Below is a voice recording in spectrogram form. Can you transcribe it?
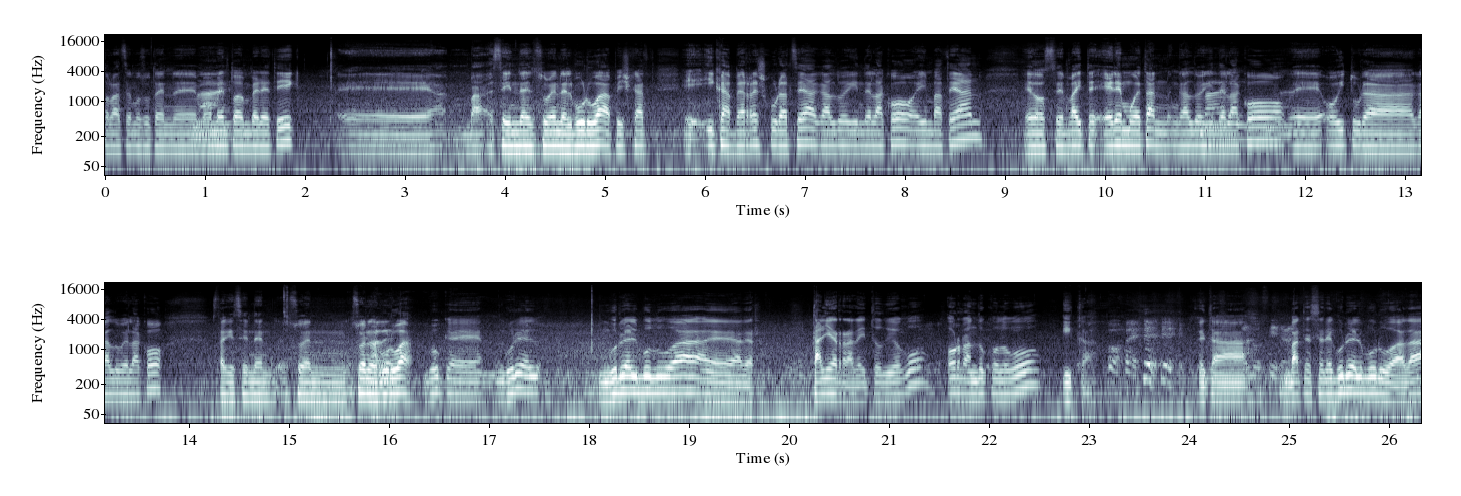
tolatzen zuten e, momentuen beretik, e, ba, zein den zuen helburua pixkat e, ika berreskuratzea galdu egin delako egin batean edo zenbait eremuetan galdu egin bai, delako bai. e, ohitura galdu delako ez dakit zein den zuen zuen helburua guk e, gure gure helburua e, a ber tailerra deitu diogu hor landuko dugu ika eta batez ere gure helburua da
